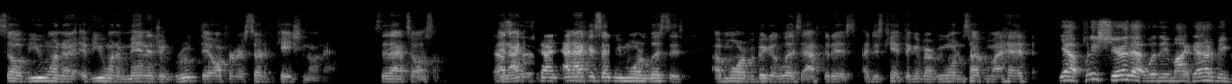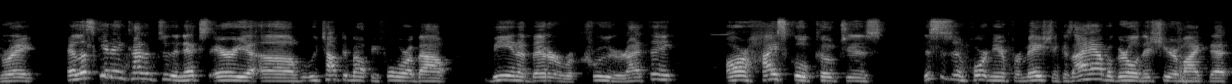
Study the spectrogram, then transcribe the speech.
so if you want to if you want to manage a group, they offer a certification on that. So that's awesome. That's and I can send, and I can send you more lists, a more of a bigger list after this. I just can't think of every one on top of my head. Yeah, please share that with me, Mike. That'd be great. Hey, let's get in kind of to the next area. Uh, we talked about before about being a better recruiter. And I think our high school coaches, this is important information because I have a girl this year, Mike, that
